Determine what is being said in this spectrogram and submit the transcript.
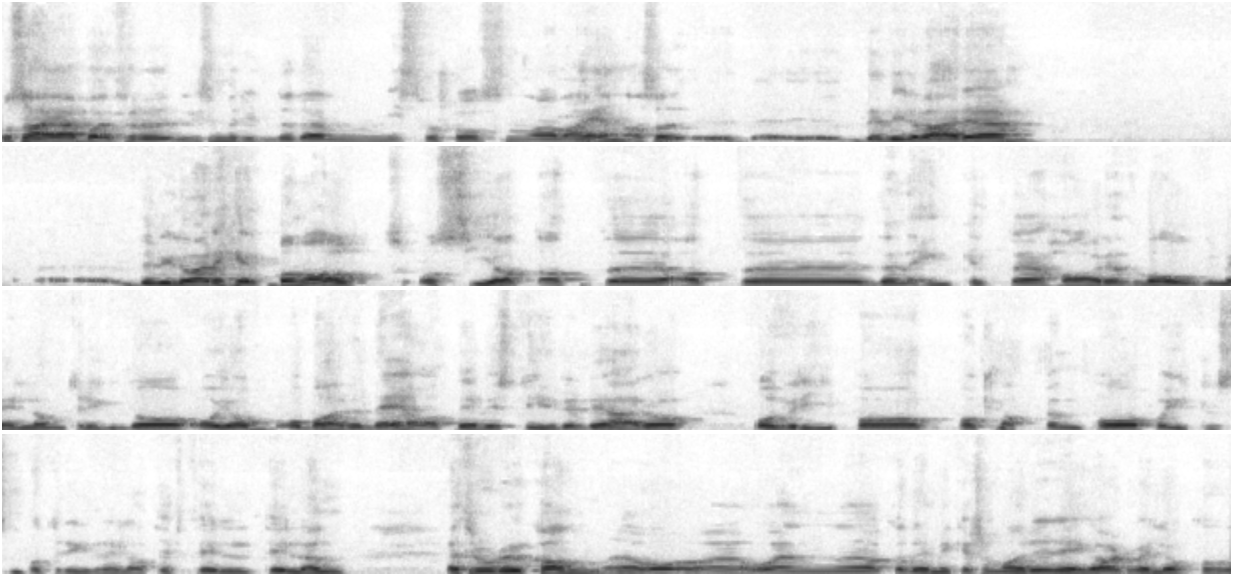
Og så er jeg bare for å liksom rydde den misforståelsen av veien. altså Det ville være det vil jo være helt banalt å si at, at, at, eh, den enkelte har et valg mellom trygd og, og, jobb, og bare det. Og at det vi styrer, det er å, å vri på, på knappen på, på, ytelsen på trygd relativt til, til, lønn. Jeg tror du kan, og, og, en akademiker som Mari Rege har vært veldig opptatt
